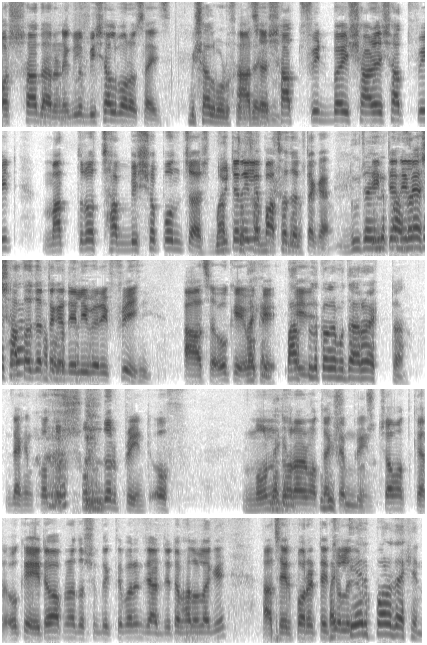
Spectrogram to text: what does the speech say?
অসাধারণ এগুলো বিশাল বড় সাইজ বিশাল বড় size আচ্ছা। সাত ফিট বাই সাড়ে সাত ফিট মাত্র ছাব্বিশশো পঞ্চাশ। দুইটা নিলে পাঁচ হাজার টাকা। তিনটা নিলে 5,000 সাত হাজার টাকা ডেলিভারি ফ্রি আচ্ছা ওকে ওকে পার্পল কালারের মধ্যে আরও একটা। দেখেন কত সুন্দর প্রিন্ট ওফ মন ধরার মতো একটা প্রিন্ট চমৎকার। ওকে এটাও আপনারা দর্শক দেখতে পারেন যার যেটা ভালো লাগে। আচ্ছা এরপরেরটাই ভাই, চলে। এরপরে দেখেন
